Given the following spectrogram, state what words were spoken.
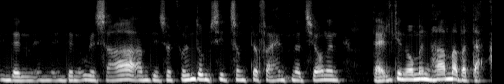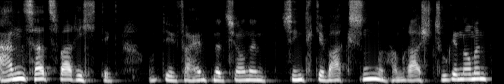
in den, in, in den USA an dieser Gründungssitzung der Vereinten Nationen teilgenommen haben. Aber der Ansatz war richtig. Und die Vereinten Nationen sind gewachsen, haben rasch zugenommen.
